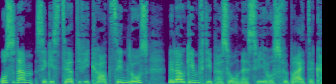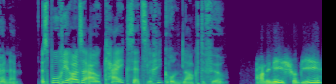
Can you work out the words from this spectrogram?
Außerdem sei das Zertifikat sinnlos, weil auch geimpfte Personen das Virus verbreiten können. Es brauche also auch keine gesetzliche Grundlage dafür. Die Pandemie ist vorbei,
